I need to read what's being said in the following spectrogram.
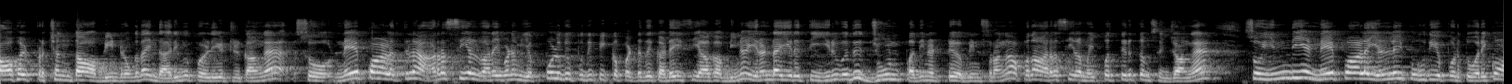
தாகல் பிரச்சந்தா அப்படின்றவங்க தான் இந்த அறிவிப்பு வெளியிட்டிருக்காங்க. ஸோ நேபாளத்தில் அரசியல் வரைபடம் எப்பொழுது புதுப்பிக்கப்பட்டது கடைசியாக அப்படின்னா இரண்டாயிரத்தி இருபது ஜூன் பதினெட்டு அப்படின்னு சொல்கிறாங்க அப்போ தான் அரசியல் அரசியலமைப்பு திருத்தம் செஞ்சாங்க. ஸோ இந்திய நேபாள எல்லை பகுதியை பொறுத்த வரைக்கும்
